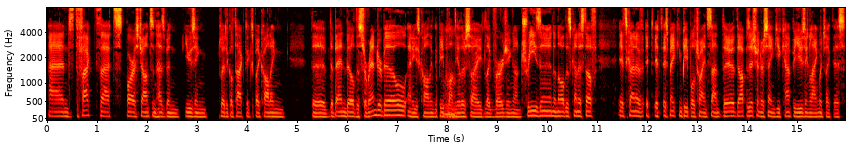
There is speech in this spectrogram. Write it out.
And the fact that Boris Johnson has been using political tactics by calling the the Benn bill the surrender bill, and he's calling the people Mm. on the other side like verging on treason and all this kind of stuff. It's kind of it, it, it's making people try and stand. The the opposition are saying you can't be using language like this,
